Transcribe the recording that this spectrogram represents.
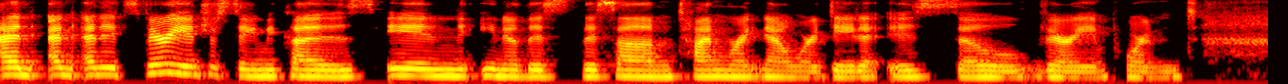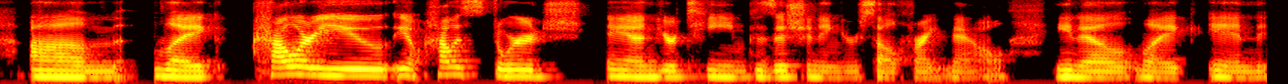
and and and it's very interesting because in you know this this um time right now where data is so very important um like how are you you know how is Storj and your team positioning yourself right now you know like in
